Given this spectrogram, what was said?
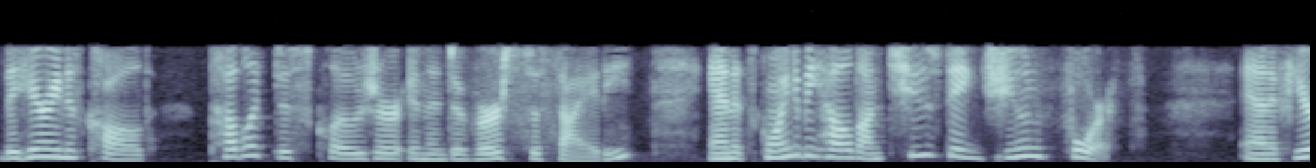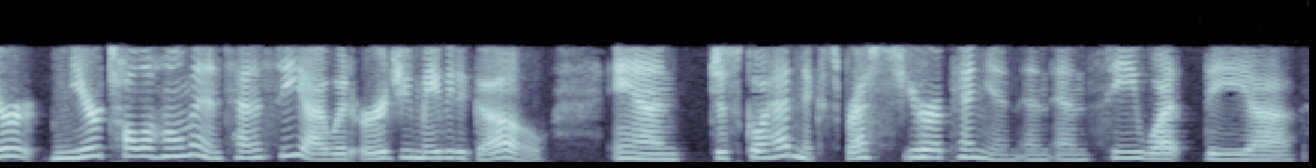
the hearing is called Public Disclosure in a Diverse Society, and it's going to be held on Tuesday, June 4th And if you're near Tullahoma in Tennessee, I would urge you maybe to go and just go ahead and express your opinion and and see what the uh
